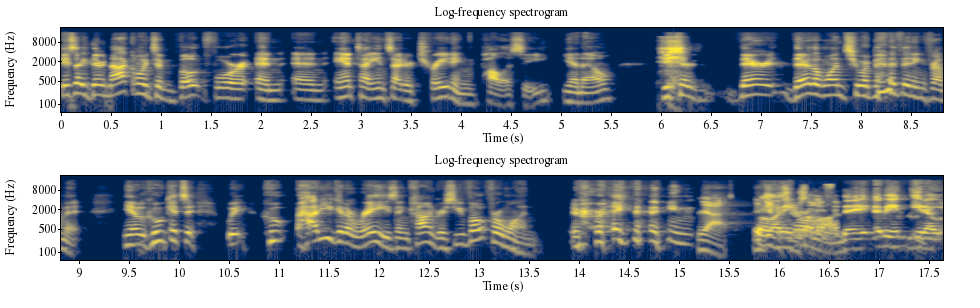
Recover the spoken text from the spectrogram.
it's like they're not going to vote for an an anti insider trading policy, you know, because they're they're the ones who are benefiting from it. You know, who gets it? Wait, who? How do you get a raise in Congress? You vote for one, right? I mean, yeah. Well, I mean, come on. They, I mean, you know,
